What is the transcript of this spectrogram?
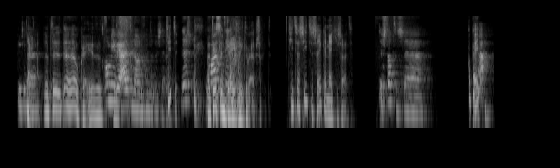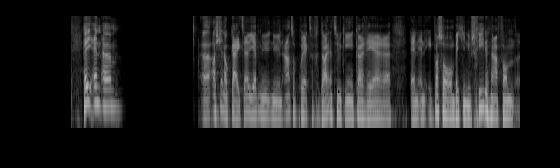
Iedere, Nou ja, het, oké. het- om je weer uit te nodigen om te bestellen. Ziet- Dus, Het is een degelijke website. Ziet er, ziet er zeker netjes uit. Dus dat is, eh, Oké. ja. Hey, en ehm, eh, als je nou kijkt, hè, je hebt nu, nu een aantal projecten gedraaid natuurlijk in je carrière. En, en ik was al een beetje nieuwsgierig naar van, eh,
